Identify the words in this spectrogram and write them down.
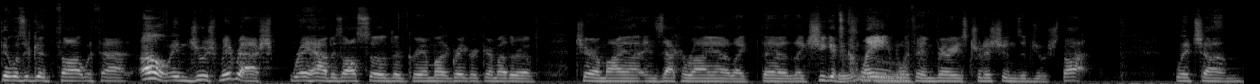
there was a good thought with that. Oh, in Jewish Midrash, Rahab is also the grandma great great grandmother of Jeremiah and Zechariah. Like the like she gets claimed within various traditions of Jewish thought. Which um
